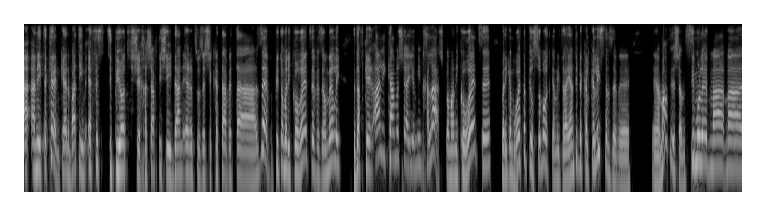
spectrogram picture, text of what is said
אני אתקן, כן, באתי עם אפס ציפיות שחשבתי שעידן ארץ הוא זה שכתב את הזה, ופתאום אני קורא את זה, וזה אומר לי, זה דווקא הראה לי כמה שהימין חלש. כלומר, אני קורא את זה, ואני גם רואה את הפרסומות, גם התראיינתי בכלכליסט על זה, אמרתי לשם, שימו לב מה, מה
